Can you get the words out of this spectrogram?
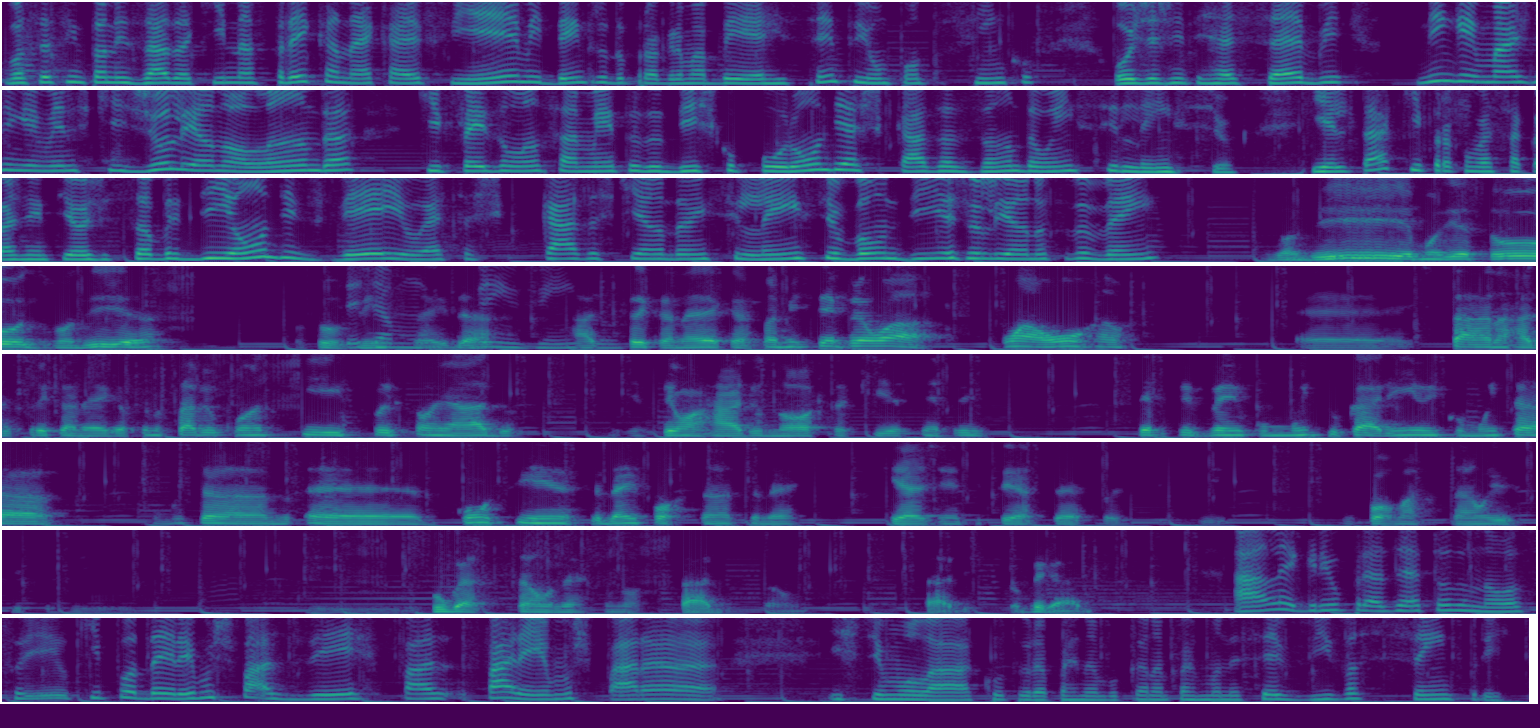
Você sintonizado aqui na Freicaneca FM, dentro do programa BR 101.5. Hoje a gente recebe ninguém mais, ninguém menos que Juliano Holanda, que fez o lançamento do disco Por Onde as Casas Andam em Silêncio. E ele está aqui para conversar com a gente hoje sobre de onde veio essas casas que andam em silêncio. Bom dia, Juliano, tudo bem? Bom dia, bom dia a todos, bom dia. Seja muito bem-vindo. Rádio Frecaneca. Para mim sempre é uma, uma honra é, estar na Rádio Frecaneca. Você não sabe o quanto que isso foi sonhado de ter uma rádio nossa aqui. Eu sempre, sempre venho com muito carinho e com muita, com muita é, consciência da importância né, que é a gente ter acesso a esse tipo de informação e esse tipo de, de divulgação né, no nosso estado. Então, estado. Obrigado. A alegria o prazer é todo nosso e o que poderemos fazer, fa faremos para estimular a cultura pernambucana a permanecer viva sempre.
